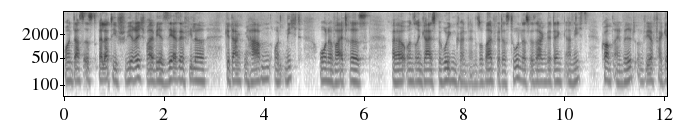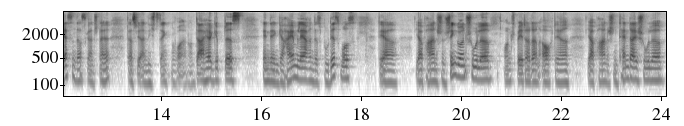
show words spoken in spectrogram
Und das ist relativ schwierig, weil wir sehr, sehr viele Gedanken haben und nicht ohne weiteres äh, unseren Geist beruhigen können. Denn sobald wir das tun, dass wir sagen, wir denken an nichts, kommt ein Bild und wir vergessen das ganz schnell, dass wir an nichts denken wollen. Und daher gibt es in den Geheimlehren des Buddhismus, der japanischen Shingon-Schule und später dann auch der japanischen Tendai-Schule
